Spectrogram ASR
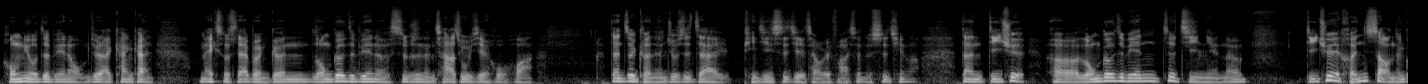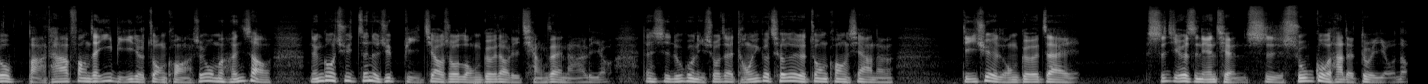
红牛这边了。我们就来看看 Max Verstappen 跟龙哥这边呢是不是能擦出一些火花，但这可能就是在平行世界才会发生的事情了。但的确，呃，龙哥这边这几年呢。的确很少能够把它放在一比一的状况啊，所以我们很少能够去真的去比较说龙哥到底强在哪里哦。但是如果你说在同一个车队的状况下呢，的确龙哥在十几二十年前是输过他的队友的，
